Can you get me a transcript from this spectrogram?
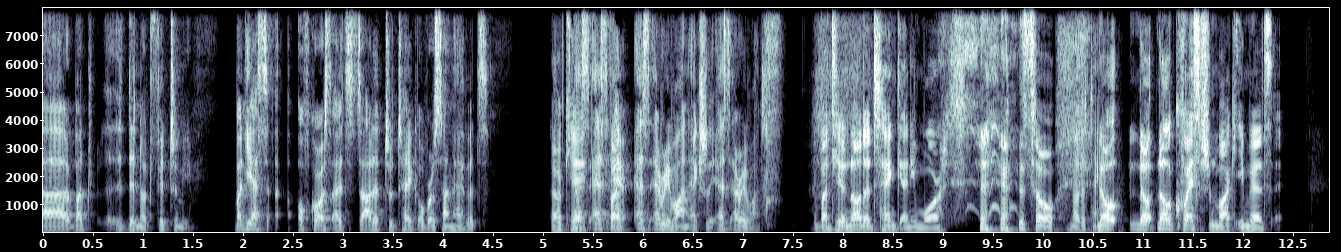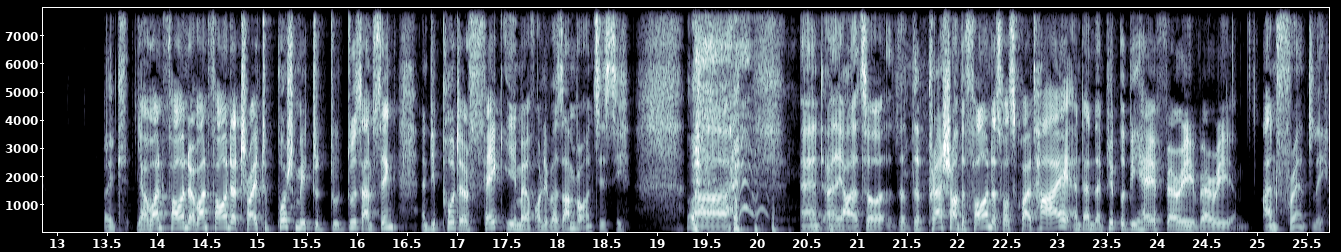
uh, but it did not fit to me. But yes, of course I started to take over some habits. Okay, as as, but, as everyone actually as everyone. But you're not a tank anymore. so not a tank no no no question mark emails like yeah, one founder, one founder tried to push me to, to do something, and he put a fake email of Oliver Samwer on CC. Uh, and uh, yeah, so the, the, pressure on the founders was quite high, and, and then people behave very, very unfriendly.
